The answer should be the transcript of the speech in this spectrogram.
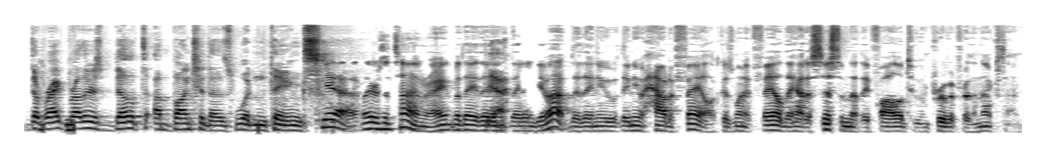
the Wright brothers built a bunch of those wooden things. yeah, there's a ton, right? But they they, Yeah. didn't, they didn't give up. They, they knew they knew how to fail because when it failed, they had a system that they followed to improve it for the next time,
